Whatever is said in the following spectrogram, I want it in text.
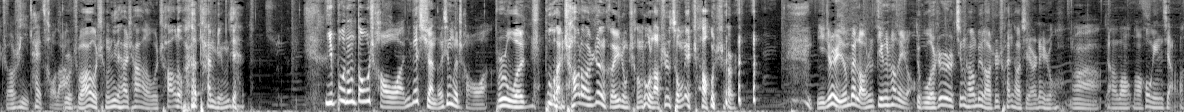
主要是你太操蛋不是，了，主要我成绩太差了，我抄的话 太明显。你不能都抄啊，你得选择性的抄啊。不是我不管抄到任何一种程度，老师总得抄个事儿。你就是已经被老师盯上那种我是经常被老师穿小鞋儿那种。啊。然后往往后给你讲了，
